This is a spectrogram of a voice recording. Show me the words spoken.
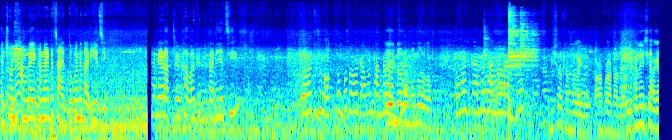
পেছনে আমরা এখানে একটা চায়ের দোকানে দাঁড়িয়েছি। এখানে রাত্রের খাবার খেতে দাঁড়িয়েছি। তোমার কিছু বক্তব্য তোমার কেমন ঠান্ডা লাগছে? বন্ধ করে দাও। তোমার কেমন ঠান্ডা লাগছে? বিশাল ঠান্ডা লাগছে কান ফোড়া ঠান্ডা। এখানে এসে আগে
